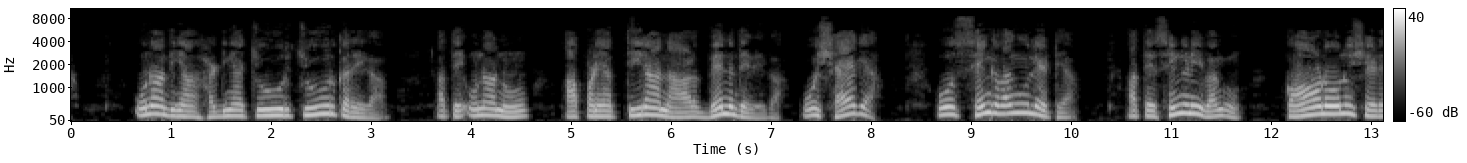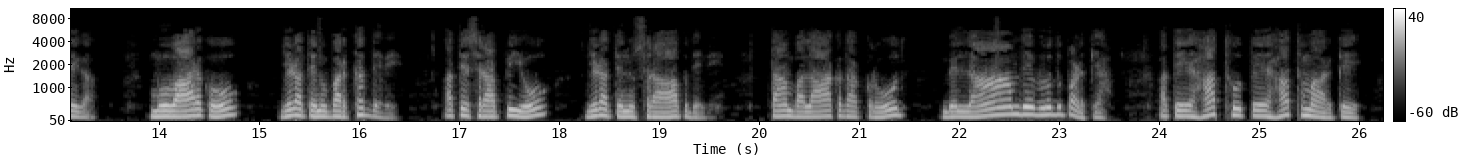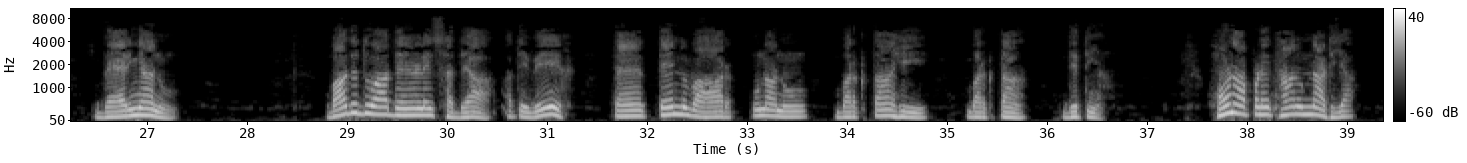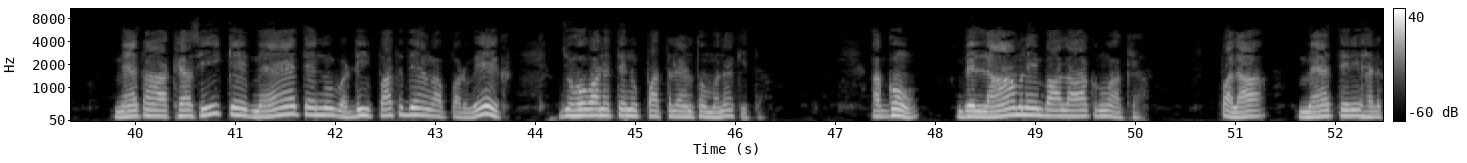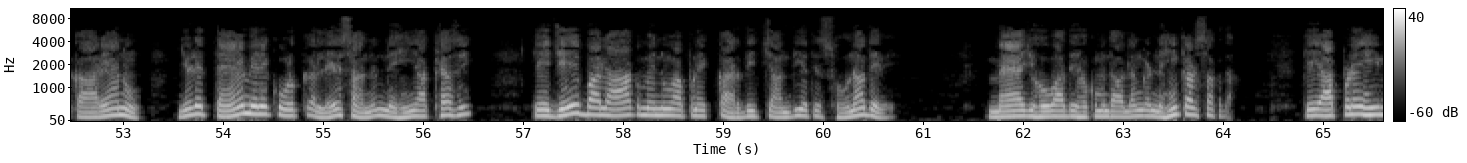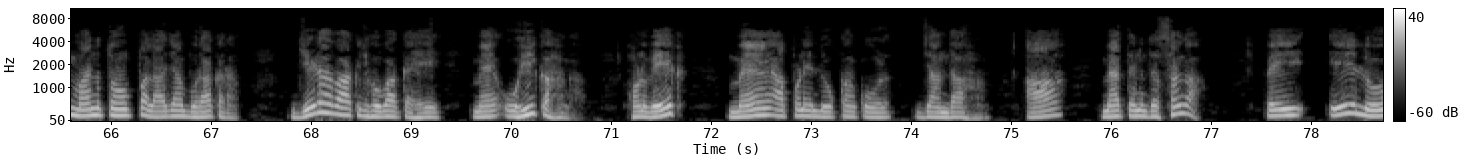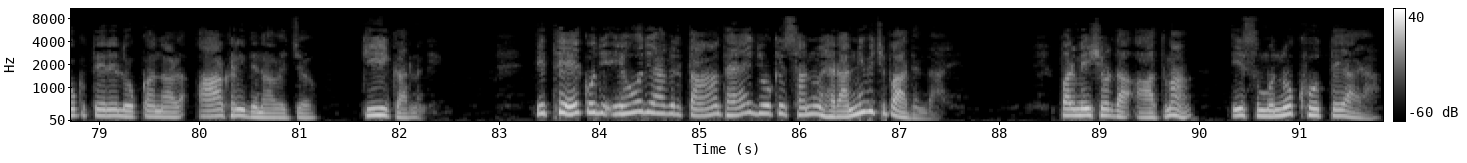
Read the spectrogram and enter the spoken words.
ਉਹਨਾਂ ਦੀਆਂ ਹੱਡੀਆਂ ਚੂਰ-ਚੂਰ ਕਰੇਗਾ ਅਤੇ ਉਹਨਾਂ ਨੂੰ ਆਪਣੀਆਂ ਤੀਰਾਂ ਨਾਲ ਵਿੰਨ ਦੇਵੇਗਾ। ਉਹ ਸ਼ਹਿ ਗਿਆ। ਉਹ ਸਿੰਘ ਵਾਂਗੂ ਲੇਟਿਆ ਅਤੇ ਸਿੰਘਣੀ ਵਾਂਗੂ ਕੌਣ ਉਹਨੂੰ ਛੇੜੇਗਾ? ਮੁਬਾਰਕ ਹੋ ਜਿਹੜਾ ਤੈਨੂੰ ਬਰਕਤ ਦੇਵੇ ਅਤੇ ਸਰਾਪੀ ਹੋ ਜਿਹੜਾ ਤੈਨੂੰ ਸਰਾਪ ਦੇਵੇ, ਤਾਂ ਬਲਾਕ ਦਾ ਕ੍ਰੋਧ ਬਿਲਾਮ ਦੇ ਵਿਰੁੱਧ ਭੜਕਿਆ ਅਤੇ ਹੱਥ ਉਤੇ ਹੱਥ ਮਾਰ ਕੇ ਬੈਰੀਆਂ ਨੂੰ ਵੱਧ ਦੁਆ ਦੇਣ ਲਈ ਸੱਦਿਆ ਅਤੇ ਵੇਖ, ਤੈਂ ਤਿੰਨ ਵਾਰ ਉਹਨਾਂ ਨੂੰ ਬਰਕਤਾਂ ਹੀ ਬਰਕਤਾਂ ਦਿੱਤੀਆਂ। ਹੁਣ ਆਪਣੇ ਥਾਂ ਨੂੰ ਨੱਠ ਜਾ। ਮੈਂ ਤਾਂ ਆਖਿਆ ਸੀ ਕਿ ਮੈਂ ਤੈਨੂੰ ਵੱਡੀ ਪੱਤ ਦੇਵਾਂਗਾ ਪਰ ਵੇਖ, ਯਹੋਵਾ ਨੇ ਤੈਨੂੰ ਪੱਤ ਲੈਣ ਤੋਂ ਮਨਾ ਕੀਤਾ। ਅੱਗੋਂ ਬਿਲਾਮ ਨੇ ਬਾਲਾਕ ਨੂੰ ਆਖਿਆ, ਭਲਾ ਮੈਂ ਤੇਰੇ ਹਲਕਾਰਿਆਂ ਨੂੰ, ਜਿਹੜੇ ਤੈਂ ਮੇਰੇ ਕੋਲ ਘੱਲੇ ਸਨ, ਨਹੀਂ ਆਖਿਆ ਸੀ ਕਿ ਜੇ ਬਾਲਾਕ ਮੈਨੂੰ ਆਪਣੇ ਘਰ ਦੀ ਚਾਂਦੀ ਅਤੇ ਸੋਨਾ ਦੇਵੇ, ਮੈਂ ਯਹੋਵਾ ਦੇ ਹੁਕਮ ਦਾ ਉਲੰਘਣ ਨਹੀਂ ਕਰ ਸਕਦਾ ਕਿ ਆਪਣੇ ਹੀ ਮਨ ਤੋਂ ਭਲਾ ਜਾਂ ਬੁਰਾ ਕਰਾਂ। ਜਿਹੜਾ ਵਾਕ ਯਹੋਵਾ ਕਹੇ, ਮੈਂ ਉਹੀ ਕਹਾਂਗਾ। ਹੁਣ ਵੇਖ, ਮੈਂ ਆਪਣੇ ਲੋਕਾਂ ਕੋਲ ਜਾਂਦਾ ਹਾਂ। ਆ, ਮੈਂ ਤੈਨੂੰ ਦੱਸਾਂਗਾ, ਭਈ ਇਹ ਲੋਕ ਤੇਰੇ ਲੋਕਾਂ ਨਾਲ ਆਖਰੀ ਦਿਨਾਂ ਵਿੱਚ ਕੀ ਕਰਨਗੇ? ਇੱਥੇ ਕੁਝ ਇਹੋ ਜਿਹਾ ਵਰਤਾਂਤ ਹੈ ਜੋ ਕਿ ਸਾਨੂੰ ਹੈਰਾਨੀ ਵਿੱਚ ਪਾ ਦਿੰਦਾ ਹੈ। ਪਰਮੇਸ਼ਵਰ ਦਾ ਆਤਮਾ ਇਸ ਮਨੁੱਖ ਉੱਤੇ ਆਇਆ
